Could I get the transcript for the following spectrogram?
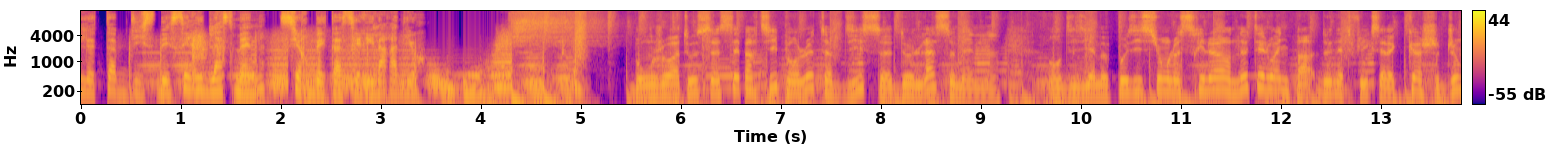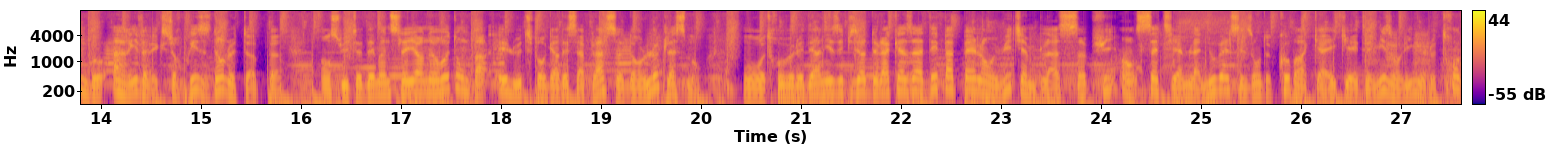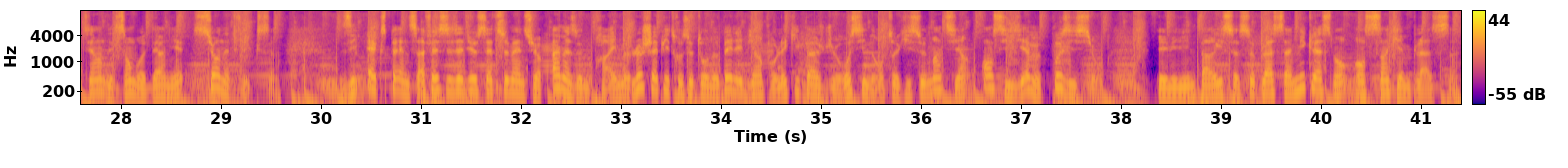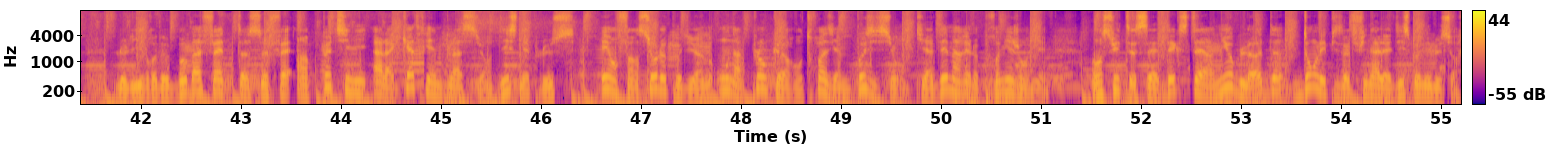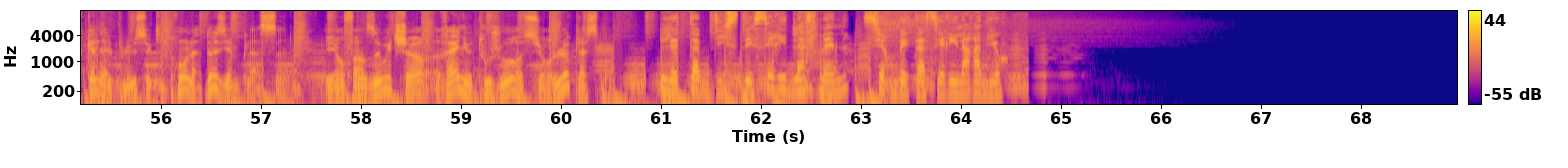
Le top 10 des séries de la semaine sur Beta Série La Radio. Bonjour à tous, c'est parti pour le top 10 de la semaine. En dixième position, le thriller Ne t'éloigne pas de Netflix avec Kush Jumbo arrive avec surprise dans le top. Ensuite, Demon Slayer ne retombe pas et lutte pour garder sa place dans le classement. On retrouve les derniers épisodes de La Casa des Papels en huitième place, puis en septième, la nouvelle saison de Cobra Kai qui a été mise en ligne le 31 décembre dernier sur Netflix. The Expense a fait ses adieux cette semaine sur Amazon Prime. Le chapitre se tourne bel et bien pour l'équipage du Rocinante qui se maintient en sixième position. Emily Paris se place à mi-classement en cinquième place. Le livre de Boba Fett se fait un petit nid à la quatrième place sur Disney+. Et enfin sur le podium, on a Planqueur en troisième position qui a démarré le 1er janvier. Ensuite, c'est Dexter New Blood, dont l'épisode final est disponible sur Canal+, qui prend la deuxième place. Et enfin, The Witcher règne toujours sur le classement. Le top 10 des séries de la semaine sur Beta Série La Radio.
